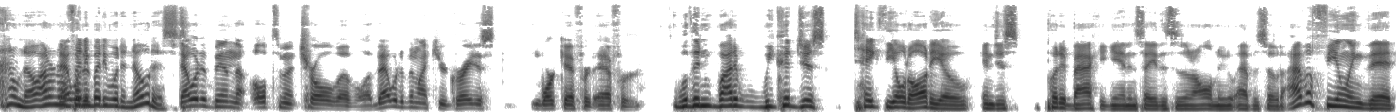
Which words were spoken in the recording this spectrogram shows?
I don't know. I don't know That if anybody would have noticed. that would have been the ultimate troll level. That would have been like your greatest work effort ever. Well, then why did we could just take the old audio and just put it back again and say this is an all new episode. I have a feeling that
